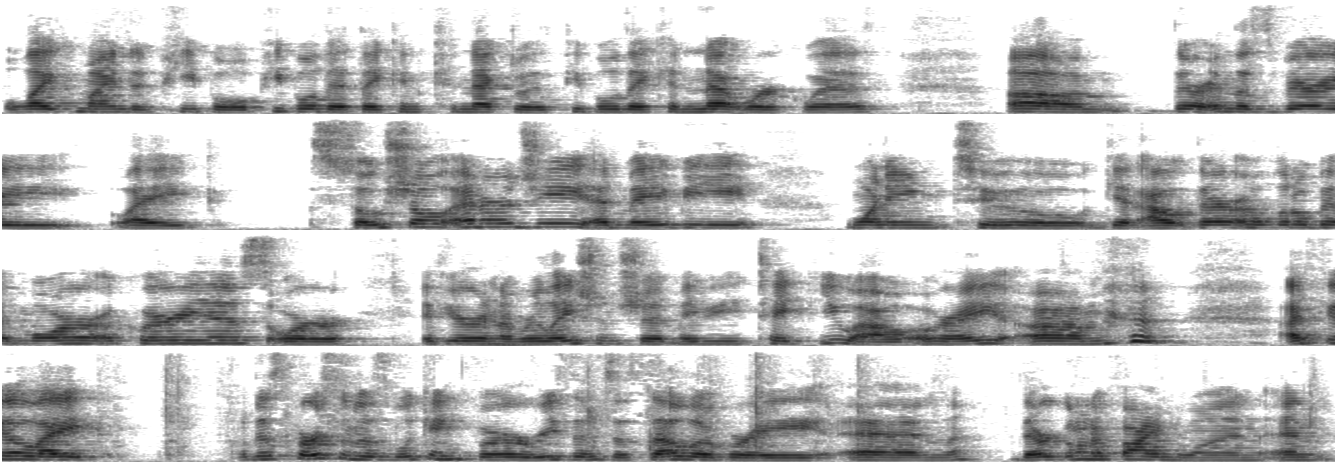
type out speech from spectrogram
like-minded people, people that they can connect with, people they can network with. Um, they're in this very like social energy and maybe wanting to get out there a little bit more Aquarius or if you're in a relationship, maybe take you out, all right? Um, I feel like this person is looking for a reason to celebrate and they're going to find one. And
